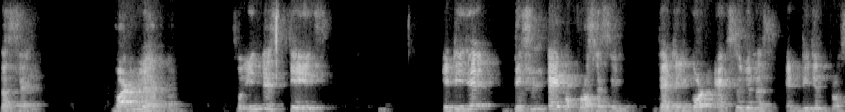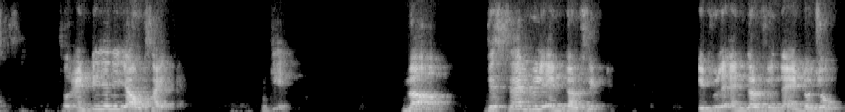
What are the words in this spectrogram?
the cell. What will happen? So in this case, it is a different type of processing that is called exogenous antigen processing. So antigen is outside. Okay. Now this cell will engulf it. It will engulf in the endosome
